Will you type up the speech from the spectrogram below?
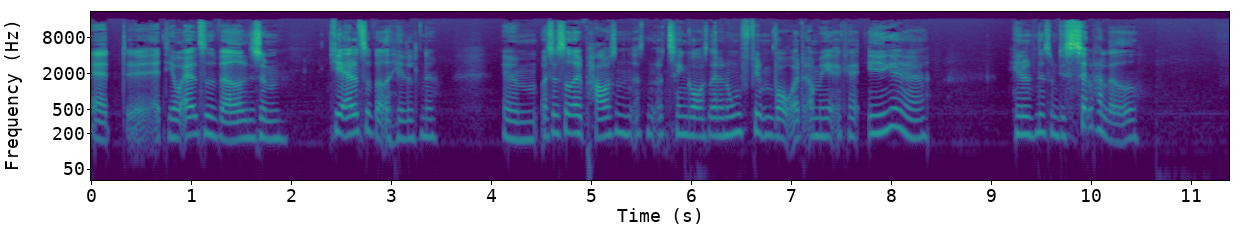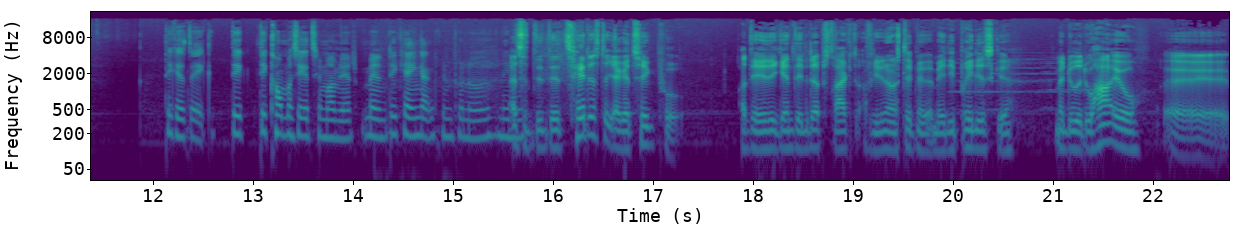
at, øh, at de har jo altid været ligesom, de har altid været heltene. Øhm, og så sidder jeg i pausen og, sådan, og tænker over, sådan, er der nogle film, hvor at Amerika ikke er heltene, som de selv har lavet? Det, kan jeg ikke. Det, det kommer sikkert til mig om lidt, men det kan jeg ikke engang finde på noget. lige. Altså det, det tætteste, jeg kan tænke på, og det er igen, det er lidt abstrakt, og fordi det er også lidt med, med de britiske, men du ved, du har jo øh,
